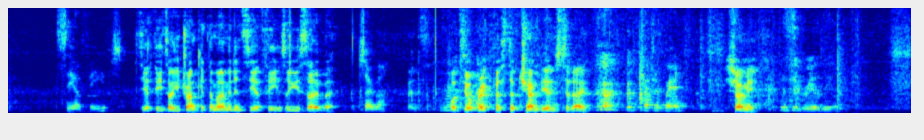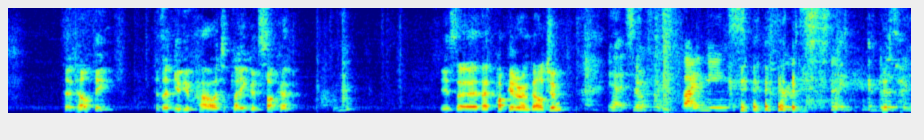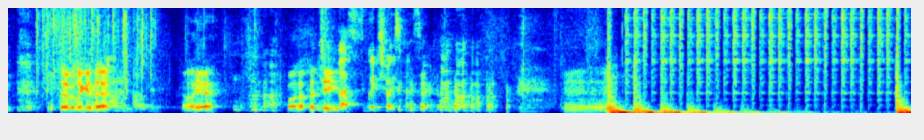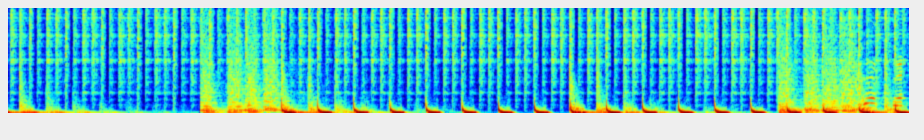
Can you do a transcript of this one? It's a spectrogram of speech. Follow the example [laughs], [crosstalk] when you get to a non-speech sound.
Sea of Thieves. Sea of Thieves. Are you drunk at the moment in Sea of Thieves, or are you sober? Soba. What's your breakfast of champions today? [laughs] Chocolate bread. Show me. This is a real deal. Is that healthy? Does that give you power to play good soccer? Is uh, that popular in Belgium? Yeah, it's known for its vitamins, [laughs] fruits, [laughs] ability. Let's have a look at that. known in Belgium. Oh yeah. [laughs] Bon appetit. best. Good choice, Spencer. Uh,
